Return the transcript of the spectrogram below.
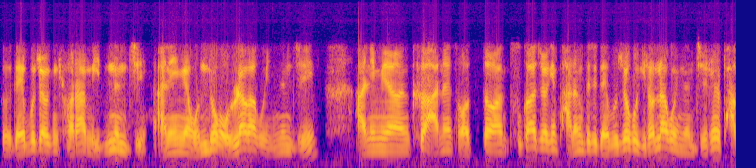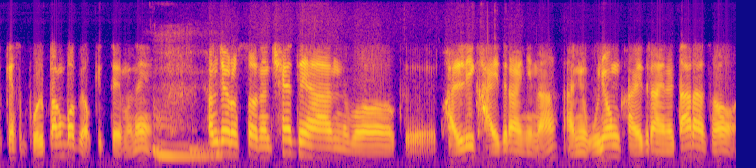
그 내부적인 결함이 있는지 아니면 온도가 올라가고 있는지 아니면 그 안에서 어떠한 부가적인 반응들이 내부적으로 일어나고 있는지를 밖에서 볼 방법이 없기 때문에 음. 현재로서는 최대한 뭐 그 관리 가이드라인이나 아니면 운영 가이드라인을 따라서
